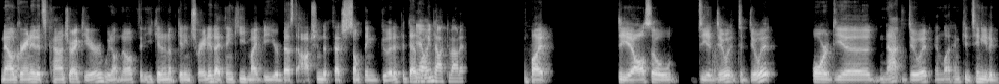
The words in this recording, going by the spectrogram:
Now, granted, it's a contract year. We don't know if he could end up getting traded. I think he might be your best option to fetch something good at the deadline. Yeah, we talked about it. but do you also do you do it to do it, or do you not do it and let him continue to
